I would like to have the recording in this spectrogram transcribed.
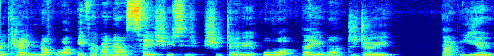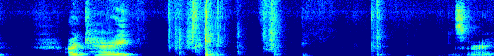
Okay, not what everyone else says you should do or what they want to do, but you. Okay? Sorry.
